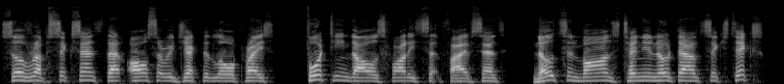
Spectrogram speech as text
Silver up 6 cents. That also rejected lower price. $14.45. Notes and bonds, 10-year note down 6 ticks.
